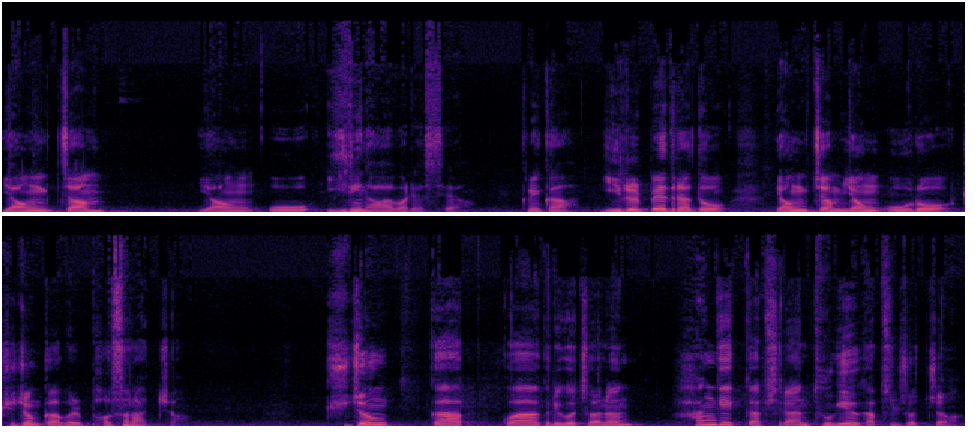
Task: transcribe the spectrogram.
0.051이 나와 버렸어요. 그러니까 2를 빼더라도 0.05로 규정값을 벗어났죠. 규정값과 그리고 저는 한계값이란 두 개의 값을 줬죠.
